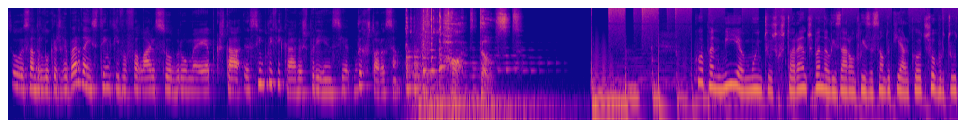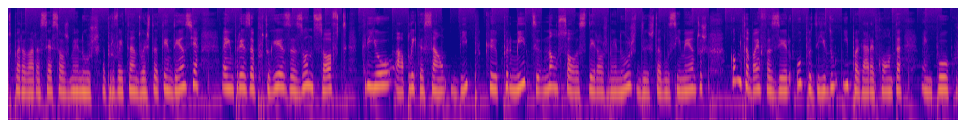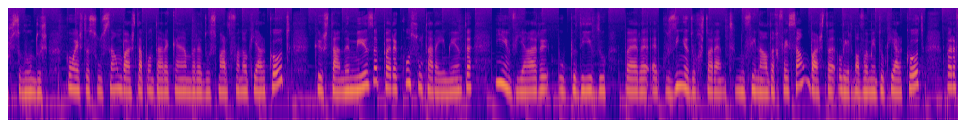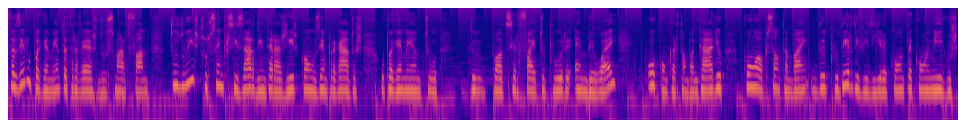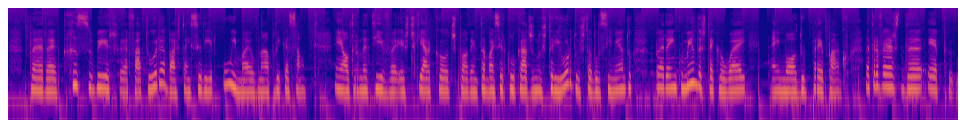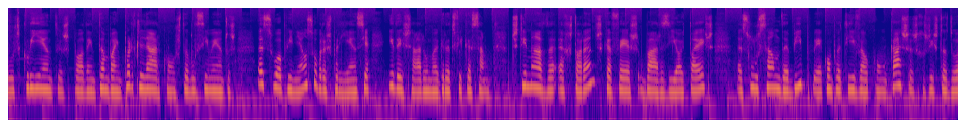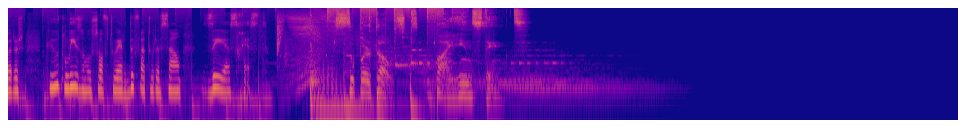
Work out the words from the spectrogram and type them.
Sou a Sandra Lucas Ribeiro da Instinct e vou falar sobre uma app que está a simplificar a experiência de restauração. Hot Toast. Com a pandemia, muitos restaurantes banalizaram a utilização do QR Code, sobretudo para dar acesso aos menus. Aproveitando esta tendência, a empresa portuguesa Zonesoft criou a aplicação BIP, que permite não só aceder aos menus de estabelecimentos, como também fazer o pedido e pagar a conta em poucos segundos. Com esta solução, basta apontar a câmara do smartphone ao QR Code, que está na mesa, para consultar a emenda e enviar o pedido para a cozinha do restaurante. No final da refeição, basta ler novamente o QR Code para fazer o pagamento através do smartphone. Tudo isto sem precisar de interagir com os empregados. O pagamento de, pode ser feito por MBWay ou com cartão bancário, com a opção também de poder dividir a conta com amigos. Para receber a fatura, basta inserir o e-mail na aplicação. Em alternativa, estes QR codes podem também ser colocados no exterior do estabelecimento para encomendas takeaway em modo pré-pago. Através da app, os clientes podem também partilhar com os estabelecimentos a sua opinião sobre a experiência e deixar uma gratificação. Destinada a restaurantes, cafés, bares e hotéis, a solução da BIP é compatível com caixas registadoras que utilizam o software de faturação ZS Rest. Super Toast by Instinct.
